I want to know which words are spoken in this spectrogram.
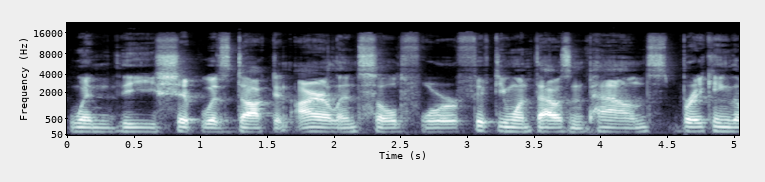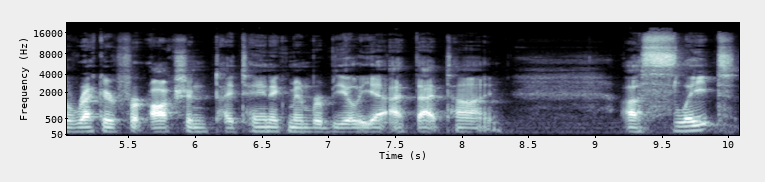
when the ship was docked in Ireland, sold for £51,000, breaking the record for auction Titanic memorabilia at that time. A slate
